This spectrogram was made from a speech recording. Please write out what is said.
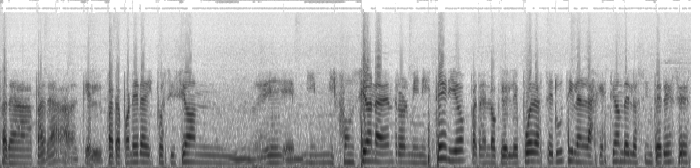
para, para, que, para poner a disposición eh, mi, mi función adentro del ministerio, para lo que le pueda ser útil en la gestión de los intereses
